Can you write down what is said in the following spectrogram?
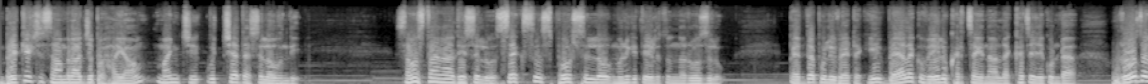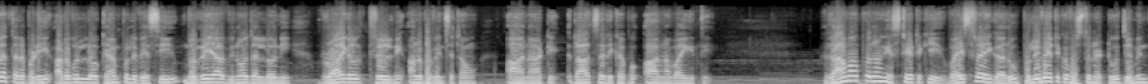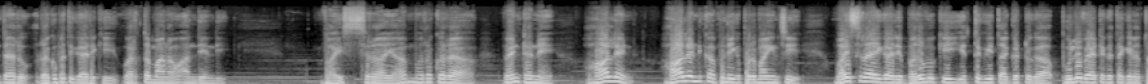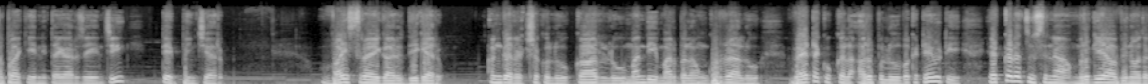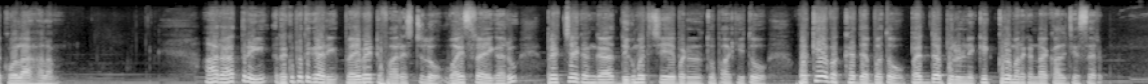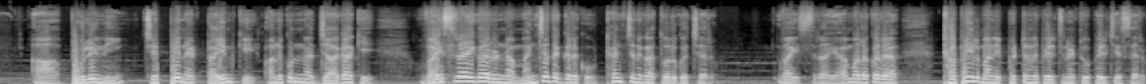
బ్రిటిష్ సామ్రాజ్యపు హయాం మంచి ఉచ్చ దశలో ఉంది. సంస్థానాధీశులు సెక్స్ స్పోర్ట్స్లో మునిగి తేలుతున్న రోజులు. పెద్ద పులి వేటకి వేలకు వేలు ఖర్చైనా లెక్క చేయకుండా రోజుల తరబడి అడవుల్లో క్యాంపులు వేసి మృగయా వినోదంలోని రాయల్ థ్రిల్ని అనుభవించటం ఆనాటి రాచరికపు ఆనవాయితీ. రామాపురం ఎస్టేట్కి వైస్రాయ్ గారు పులివేటకు వస్తున్నట్టు జమీందారు రఘుపతి గారికి వర్తమానం అందింది. వైస్రాయ మరొకరా వెంటనే హాలెండ్ హాలెండ్ కంపెనీకి పురమాయించి వైస్రాయ్ గారి బరువుకి ఎత్తుకి తగ్గట్టుగా పులివేటకు తగిన తుపాకీని తయారు చేయించి తెప్పించారు. వైస్రాయ్ గారు దిగారు. అంగరక్షకులు కార్లు మంది మార్బలం గుర్రాలు వేట కుక్కల అరుపులు ఒకటేమిటి? ఎక్కడ చూసినా మృగయా వినోద కోలాహలం. ఆ రాత్రి రఘుపతి గారి ప్రైవేట్ ఫారెస్టులో వైస్రాయ్ గారు ప్రత్యేకంగా దిగుమతి చేయబడిన తుపాకీతో ఒకే ఒక్క దెబ్బతో పెద్ద పులిని కిక్రుమనకుండా కాల్చేశారు. ఆ పులిని చెప్పిన టైంకి అనుకున్న జాగాకి వైస్రాయ్ గారున్న మంచె దగ్గరకు ఠంచనగా తోలుకొచ్చారు. వైస్రాయ మరొకర ఠపీల్ మని పిట్టను పేల్చినట్టు పేల్చేశారు.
